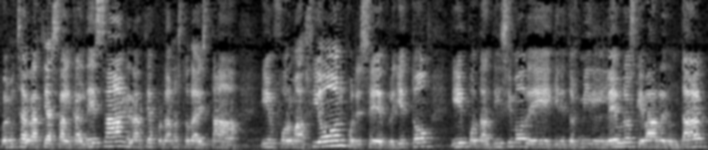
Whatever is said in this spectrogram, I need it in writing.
Pues muchas gracias, alcaldesa, gracias por darnos toda esta información por ese proyecto importantísimo de 500.000 euros que va a redundar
